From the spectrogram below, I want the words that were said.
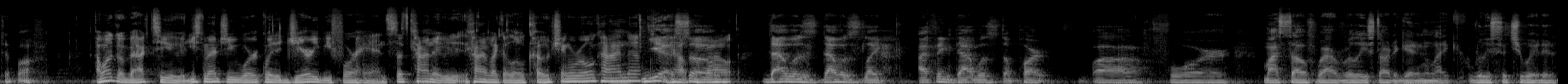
tip off. I want to go back to you. You mentioned you work with Jerry beforehand, so it's kind of kind of like a little coaching role, kind of. Yeah. So that was that was like I think that was the part uh, for myself where I really started getting like really situated.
